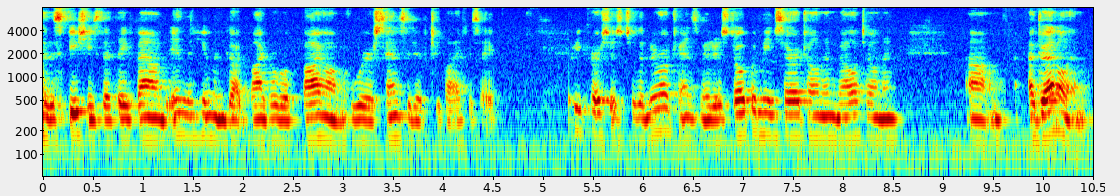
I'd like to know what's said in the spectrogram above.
of the species that they found in the human gut microbiome were sensitive to glyphosate precursors to the neurotransmitters dopamine, serotonin, melatonin, um, adrenaline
